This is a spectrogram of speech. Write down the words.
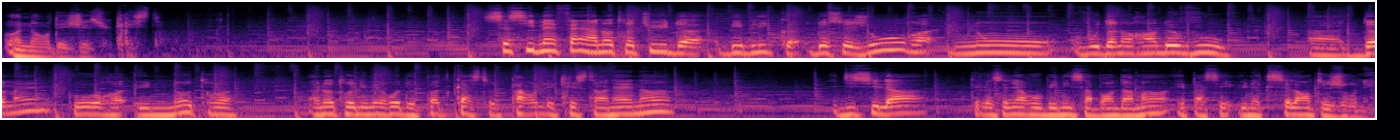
Au nom de Jésus-Christ. Ceci met fin à notre étude biblique de ce jour. Nous vous donnons rendez-vous euh, demain pour une autre, un autre numéro de podcast Parole de Christ en un an. D'ici là, que le Seigneur vous bénisse abondamment et passez une excellente journée.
